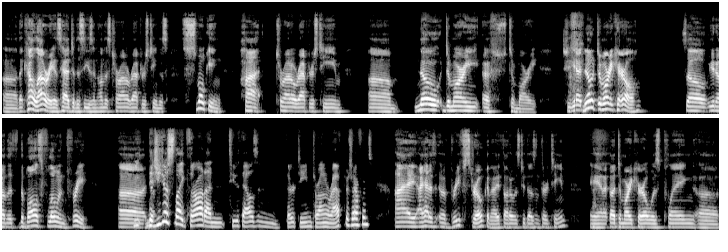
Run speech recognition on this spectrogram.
uh, that Kyle Lowry has had to the season on this Toronto Raptors team, this smoking hot Toronto Raptors team. Um, no DeMarre, uh, DeMarre, yeah, no DeMarre Carroll. So you know the the ball's flowing free. Uh, Did you just like throw out a 2013 Toronto Raptors reference? I I had a, a, brief stroke and I thought it was 2013, and I thought DeMarre Carroll was playing uh,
